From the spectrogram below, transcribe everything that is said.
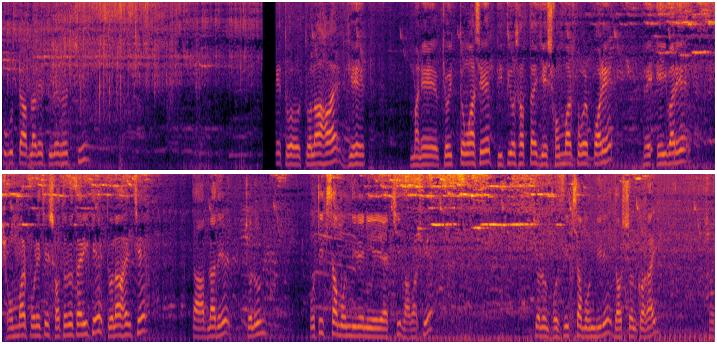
পুকুরটা আপনাদের তুলে ধরছি। তো তোলা হয় যে মানে চৈত্র মাসে তৃতীয় সপ্তাহে যে সোমবার পড়ে এইবারে সোমবার পড়েছে সতেরো তারিখে তোলা হয়েছে। তা আপনাদের চলুন, প্রতীক্ষা মন্দিরে নিয়ে যাচ্ছি বাবাকে। চলুন প্রতীক্ষা মন্দিরে দর্শন করাই। সব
